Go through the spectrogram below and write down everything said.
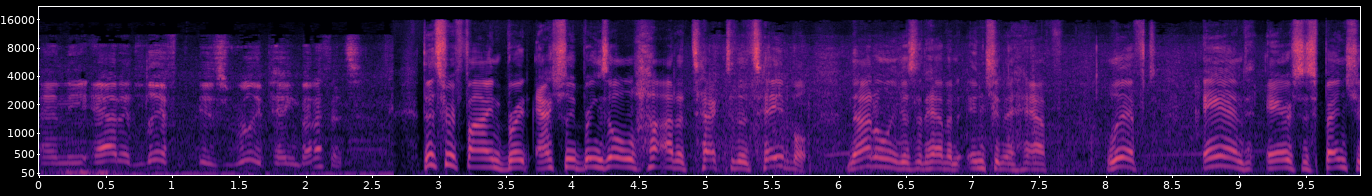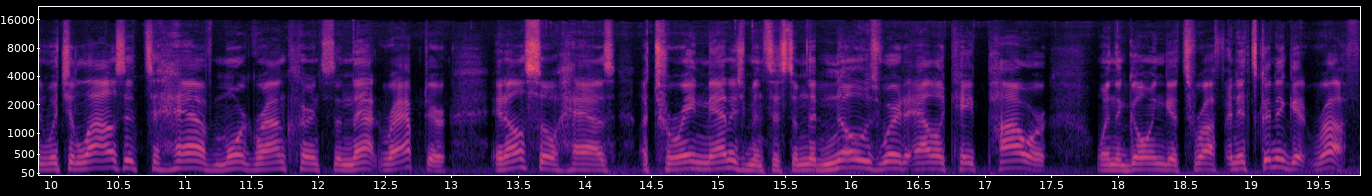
and the added lift is really paying benefits. This refined Brit actually brings a lot of tech to the table. Not only does it have an inch and a half lift, and air suspension, which allows it to have more ground clearance than that Raptor. It also has a terrain management system that knows where to allocate power when the going gets rough, and it's going to get rough.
